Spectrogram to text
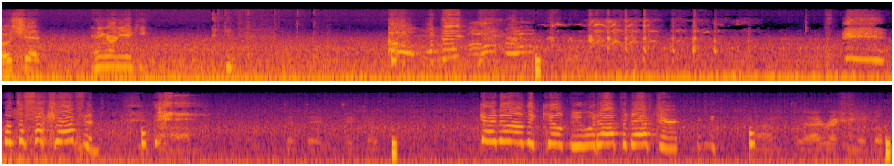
Oh shit. Hang on, Yankee. oh, I'm dead! Oh, oh what the fuck happened? no! They, they, they killed. I know, they killed me. What happened after? Um, I reckon we'll go.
